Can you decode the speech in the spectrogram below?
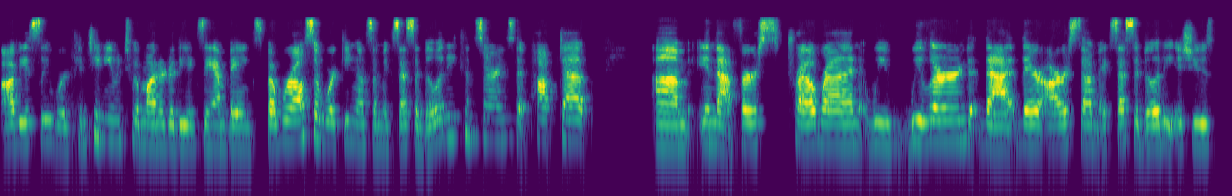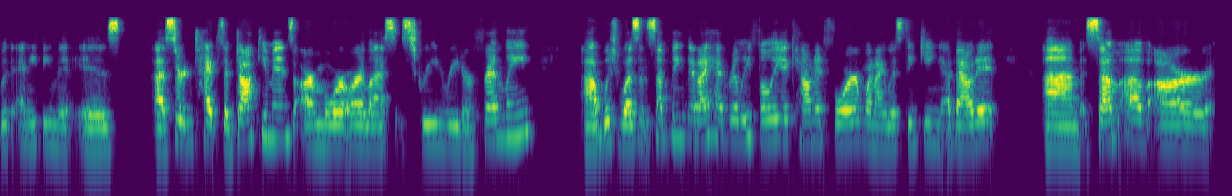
obviously we're continuing to monitor the exam banks, but we're also working on some accessibility concerns that popped up. Um, in that first trial run, we, we learned that there are some accessibility issues with anything that is uh, certain types of documents are more or less screen reader friendly, uh, which wasn't something that I had really fully accounted for when I was thinking about it. Um, some of our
